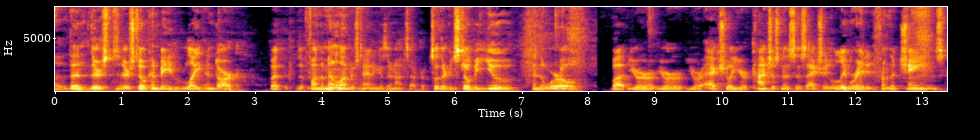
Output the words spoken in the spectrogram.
Uh, Then there's there still can be light and dark, but the fundamental understanding is they're not separate. So there can still be you and the world, but your your your actually your consciousness is actually liberated from the chains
